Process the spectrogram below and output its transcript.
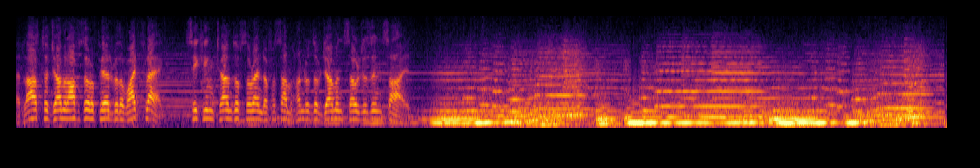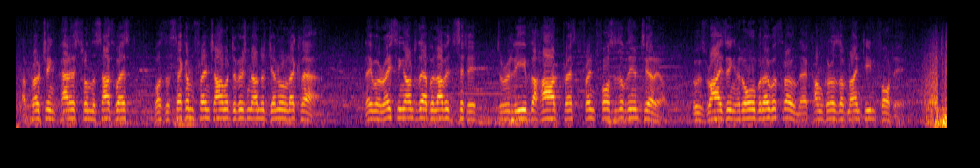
At last, a German officer appeared with a white flag, seeking terms of surrender for some hundreds of German soldiers inside. Approaching Paris from the southwest was the 2nd French Armored Division under General Leclerc. They were racing on to their beloved city to relieve the hard-pressed French forces of the interior, whose rising had all but overthrown their conquerors of 1940.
